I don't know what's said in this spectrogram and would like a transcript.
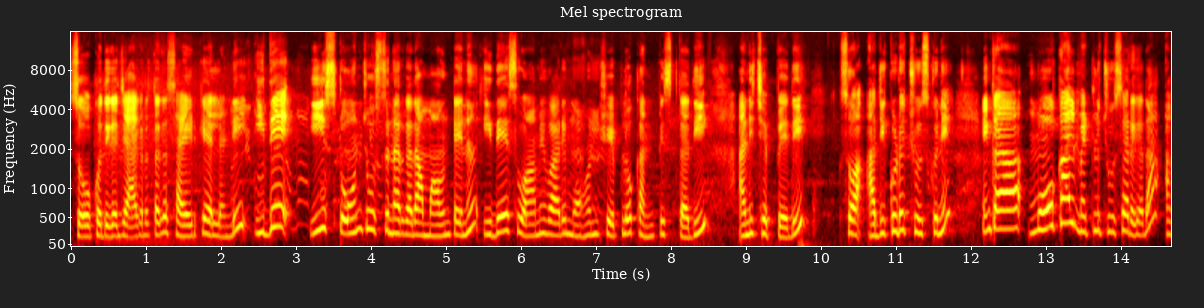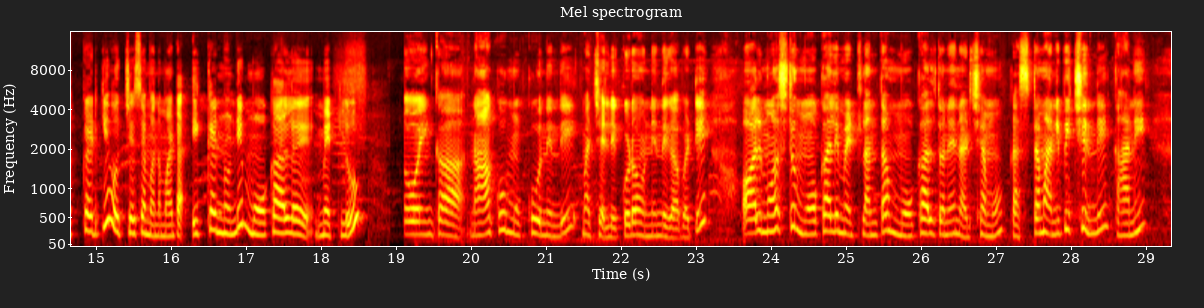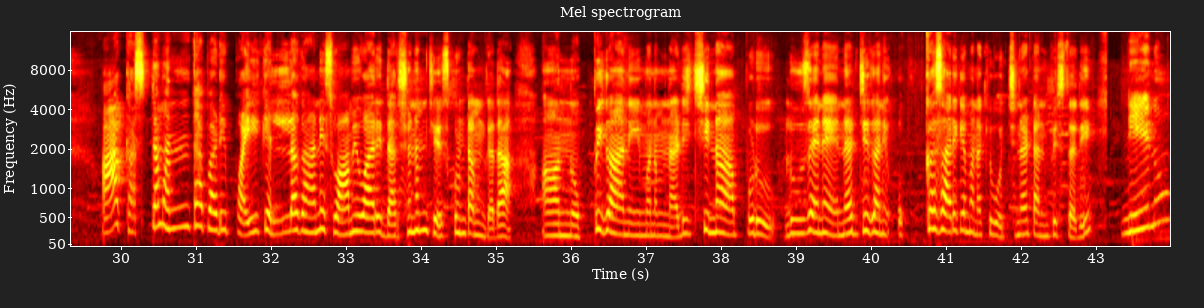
సో కొద్దిగా జాగ్రత్తగా సైడ్కి వెళ్ళండి. ఇదే ఈ స్టోన్ చూస్తున్నారు కదా ఆ మౌంటైన్. ఇదే స్వామివారి మొహన్ షేప్లో కనిపిస్తుంది అని చెప్పేది. సో అది కూడా చూసుకుని ఇంకా మోకాల్ మెట్లు చూసారు కదా అక్కడికి వచ్చేసామన్నమాట. ఇక్కడ నుండి మోకాల్ మెట్లు. సో ఇంకా నాకు ముక్కు ఉన్నింది మా చెల్లికి కూడా ఉన్నింది కాబట్టి ఆల్మోస్ట్ మోకాలి మెట్లంతా మోకాలతోనే నడిచాము. కష్టం అనిపించింది కానీ ఆ కష్టం అంతా పడి పైకి వెళ్ళగానే స్వామివారి దర్శనం చేసుకుంటాం కదా ఆ నొప్పి కానీ మనం నడిచినప్పుడు లూజ్ అయిన ఎనర్జీ కానీ ఒక్కసారికే మనకి వచ్చినట్టు అనిపిస్తుంది. నేను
